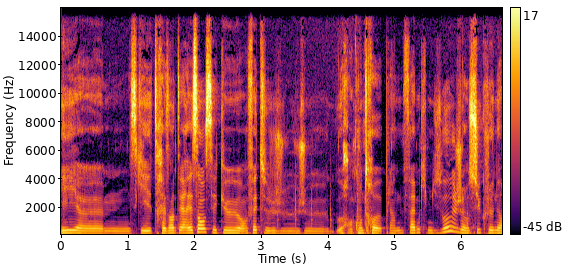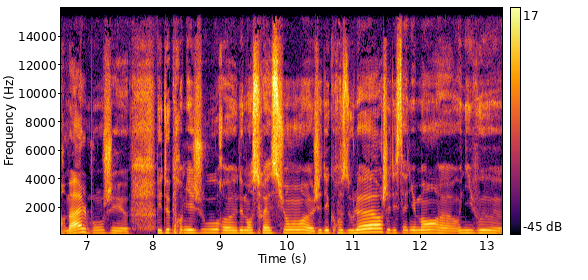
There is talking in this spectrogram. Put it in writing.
Et ce qui est très intéressant, c'est que en fait, je, rencontre plein de femmes qui me disent oh, j'ai un cycle normal. Bon, j'ai les deux premiers jours de menstruation, j'ai des grosses douleurs, j'ai des saignements au niveau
